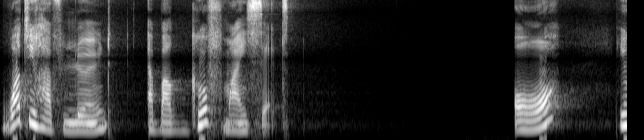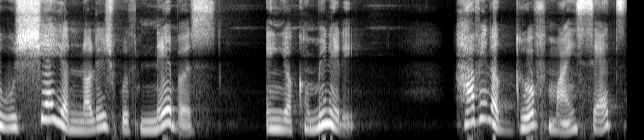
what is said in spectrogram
what you have learned about growth mindset. Or you will share your knowledge with neighbors in your community. Having a growth mindset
